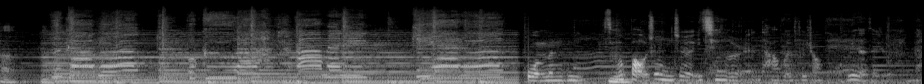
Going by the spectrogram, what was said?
看。我们怎么嗯保证这一千个人他会非常活跃的在这个平台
